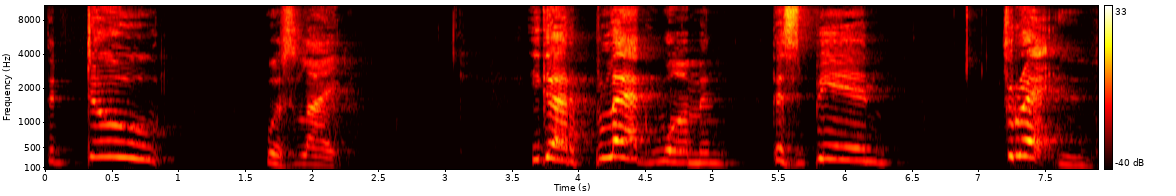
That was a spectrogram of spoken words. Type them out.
The dude was like, you got a black woman that's being threatened.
